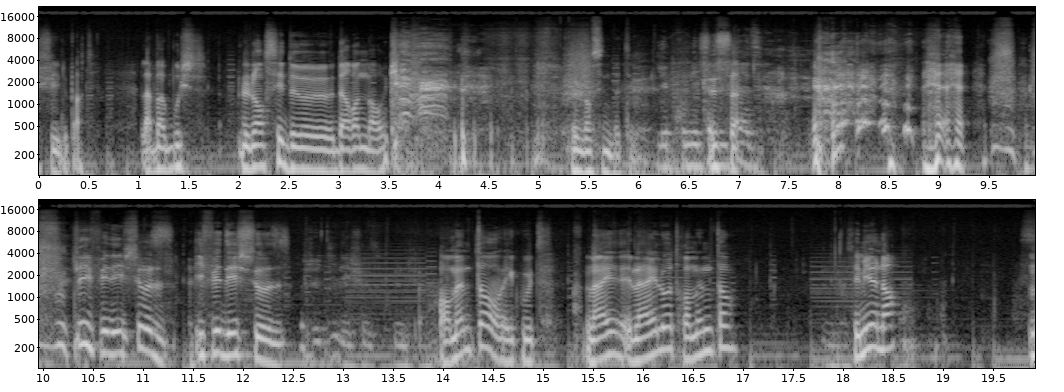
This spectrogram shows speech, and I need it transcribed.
si, il est parti. La babouche. Le lancer de d'Aaron Marocain. Le lancer de Mathéo. Les premiers C'est ça. Il fait des choses. Il fait des choses. Je dis des choses. En même temps, écoute. L'un et, l'un et l'autre en même temps. C'est mieux, non?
